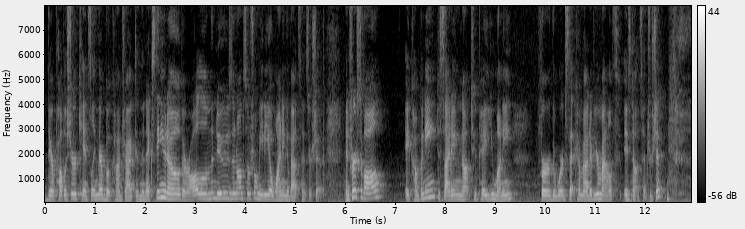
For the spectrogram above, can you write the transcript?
their publisher canceling their book contract. And the next thing you know, they're all on the news and on social media whining about censorship. And first of all, a company deciding not to pay you money for the words that come out of your mouth is not censorship.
